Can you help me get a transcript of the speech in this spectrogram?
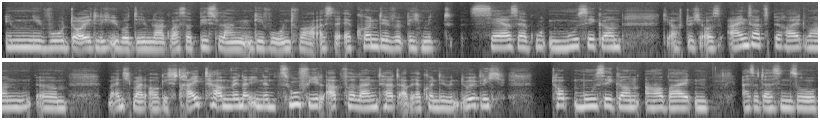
im Niveau deutlich über dem lag, was er bislang gewohnt war. Also er konnte wirklich mit sehr, sehr guten Musikern, die auch durchaus einsatzbereit waren, ähm, manchmal auch gestreikt haben, wenn er ihnen zu viel abverlangt hat, aber er konnte wirklich Top-Musikern arbeiten. Also das sind so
